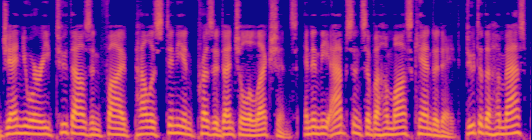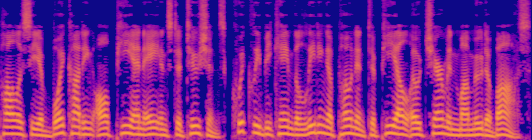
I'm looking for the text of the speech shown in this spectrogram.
January 2005 Palestinian presidential elections, and in the absence of a Hamas candidate due to the Hamas policy of boycotting all PNA institutions, quickly became the leading opponent to PLO chairman Mahmoud Abbas.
